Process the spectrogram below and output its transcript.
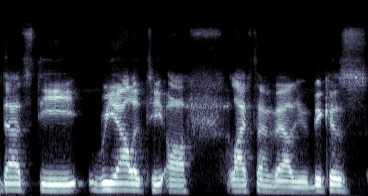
that's the reality of lifetime value because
